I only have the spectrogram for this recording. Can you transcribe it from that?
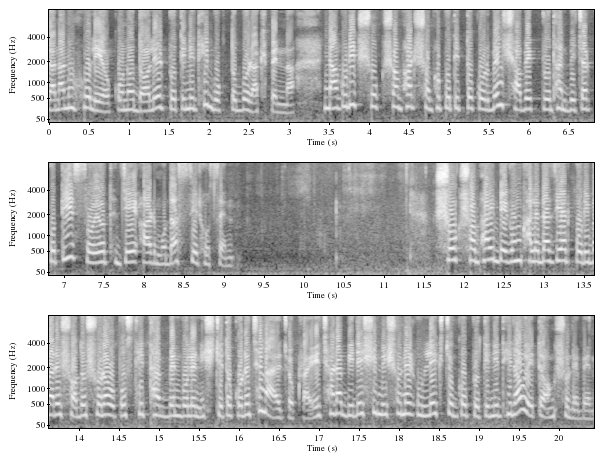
জানানো হলেও কোনো দলের প্রতিনিধি বক্তব্য রাখবেন না। নাগরিক শোক সভার সভাপতিত্ব করবেন সাবেক প্রধান বিচারপতি সৈয়দ জে আর মুদাস্সির হোসেন। শোক সভায় বেগম খালেদা জিয়ার পরিবারের সদস্যরা উপস্থিত থাকবেন বলে নিশ্চিত করেছেন আয়োজকরা। এছাড়া বিদেশি মিশনের উল্লেখযোগ্য প্রতিনিধিরাও এতে অংশ নেবেন।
